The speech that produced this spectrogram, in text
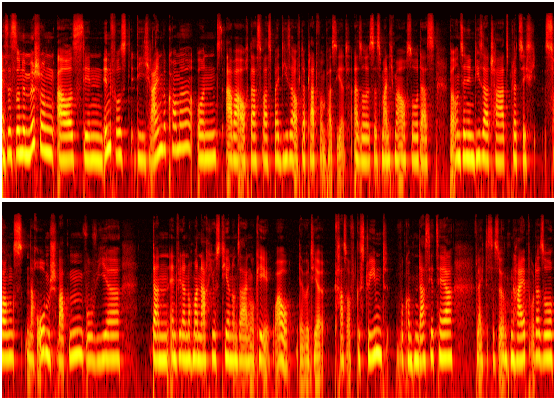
Es ist so eine Mischung aus den Infos, die ich reinbekomme und aber auch das, was bei dieser auf der Plattform passiert. Also es ist manchmal auch so, dass bei uns in den dieser Charts plötzlich Songs nach oben schwappen, wo wir dann entweder nochmal nachjustieren und sagen, okay, wow, der wird hier krass oft gestreamt, wo kommt denn das jetzt her? Vielleicht ist das irgendein Hype oder so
